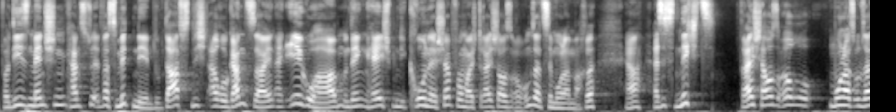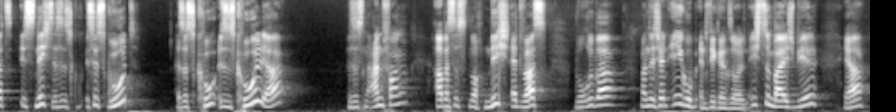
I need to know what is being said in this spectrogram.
von diesen Menschen kannst du etwas mitnehmen. Du darfst nicht arrogant sein, ein Ego haben und denken, hey, ich bin die Krone der Schöpfung, weil ich 30.000 Euro Umsatz im Monat mache. Ja, es ist nichts. 30.000 Euro Monatsumsatz ist nichts. Es ist, es ist gut. Es ist cool, es ist cool, ja. Es ist ein Anfang, aber es ist noch nicht etwas, worüber man sich ein Ego entwickeln sollte. Ich zum Beispiel, ja,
